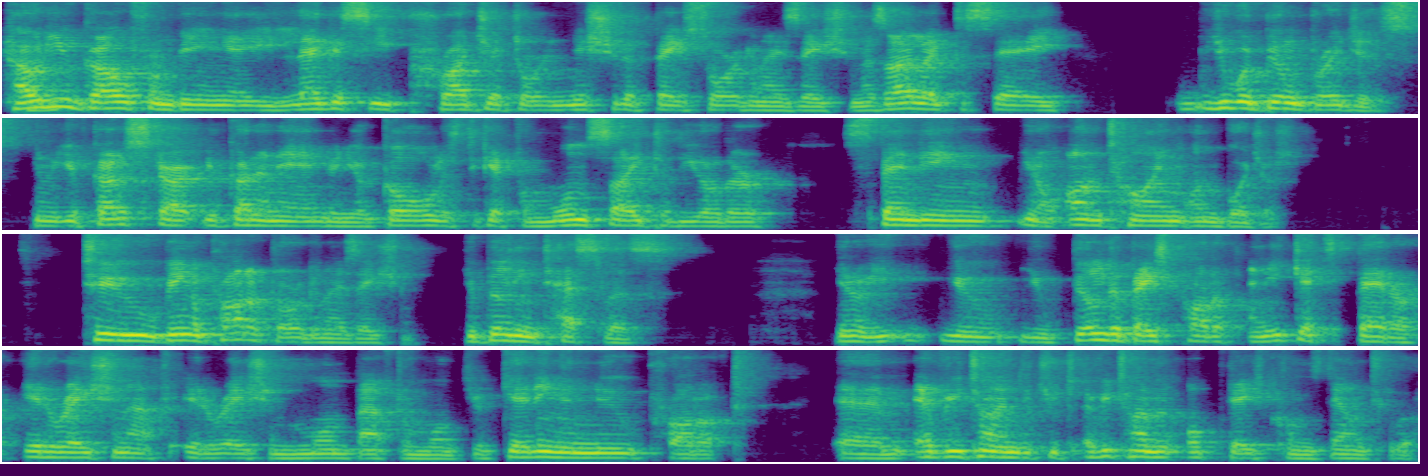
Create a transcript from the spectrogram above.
how do you go from being a legacy project or initiative based organization? As I like to say, you would build bridges. You know, you've got to start, you've got an end, and your goal is to get from one side to the other, spending, you know, on time, on budget. To being a product organization, you're building Teslas. You know, you you you build a base product and it gets better iteration after iteration, month after month. You're getting a new product um, every time that you every time an update comes down to it,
